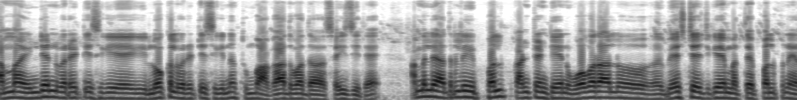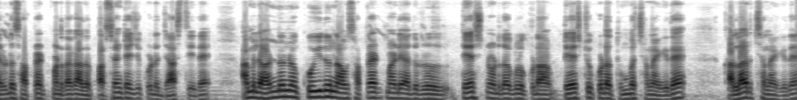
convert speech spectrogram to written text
ನಮ್ಮ ಇಂಡಿಯನ್ ವೆರೈಟೀಸ್ಗೆ ಈ ಲೋಕಲ್ ವೆರೈಟೀಸ್ಗಿನ್ನ ತುಂಬ ಅಗಾಧವಾದ ಸೈಜ್ ಇದೆ. ಆಮೇಲೆ ಅದರಲ್ಲಿ ಪಲ್ಪ್ ಕಂಟೆಂಟ್ ಏನು ಓವರಾಲು ವೇಸ್ಟೇಜ್ಗೆ ಮತ್ತು ಪಲ್ಪ್ನ ಎರಡು ಸಪ್ರೇಟ್ ಮಾಡಿದಾಗ ಅದರ ಪರ್ಸೆಂಟೇಜ್ ಕೂಡ ಜಾಸ್ತಿ ಇದೆ. ಆಮೇಲೆ ಹಣ್ಣನ್ನು ಕುಯ್ದು ನಾವು ಸಪ್ರೇಟ್ ಮಾಡಿ ಅದ್ರ ಟೇಸ್ಟ್ ನೋಡಿದಾಗಲೂ ಕೂಡ ಟೇಸ್ಟು ಕೂಡ ತುಂಬ ಚೆನ್ನಾಗಿದೆ ಕಲರ್ ಚೆನ್ನಾಗಿದೆ,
